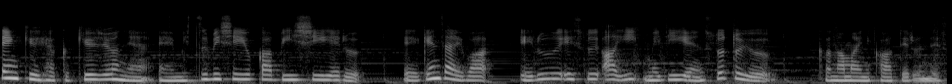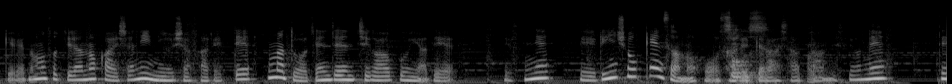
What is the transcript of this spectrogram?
1990年、えー三菱床 BCL、えー現在は LSI メディエンスという名前に変わってるんですけれどもそちらの会社に入社されて今とは全然違う分野でですね、えー臨床検査の方をされてらっしゃったんですよね。で、え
